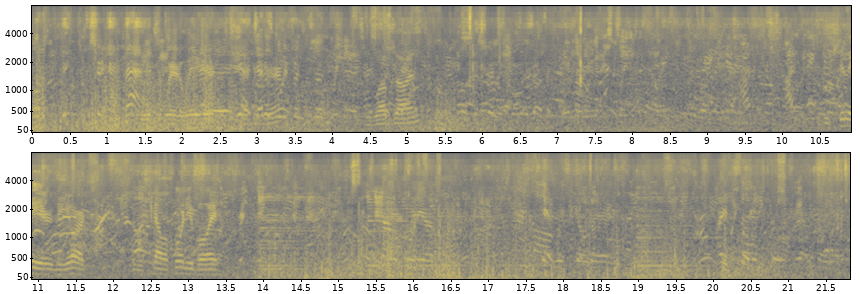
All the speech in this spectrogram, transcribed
Well, the, the shirt had that. It's weird away here. Uh, yeah, Jenna's here. boyfriend took his gloves on. Chilly here in New York, this California boy. California. Can't wait to go there. I have so many.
